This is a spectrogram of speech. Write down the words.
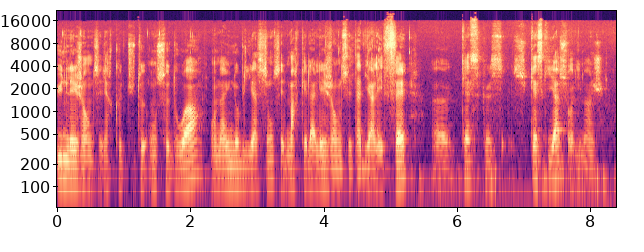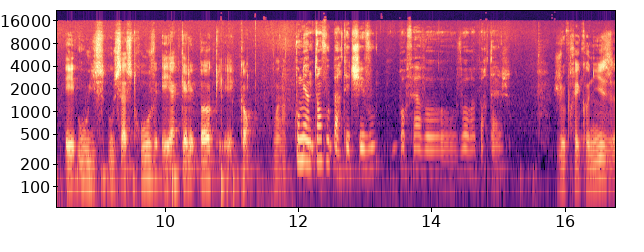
une légende. C'est-à-dire que tu te, on se doit, on a une obligation, c'est de marquer la légende, c'est-à-dire les faits. euh, qu'est-ce qu'il y a sur l'image et où, il- où ça se trouve et à quelle époque et quand. Voilà. Combien de temps vous partez de chez vous pour faire vos, vos reportages? Je préconise,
